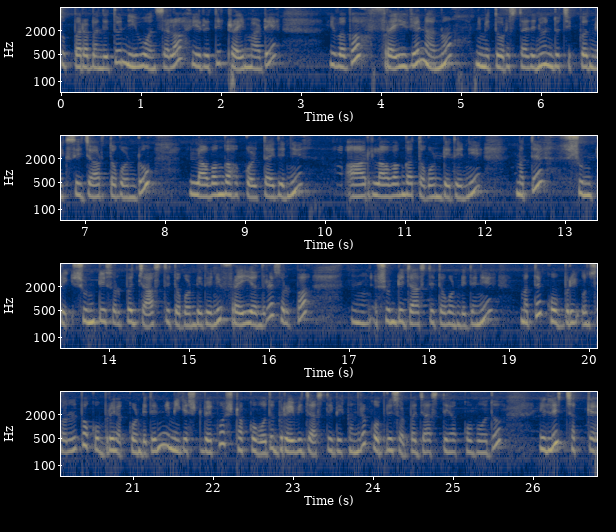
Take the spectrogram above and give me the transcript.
ಸೂಪರಾಗಿ ಬಂದಿತ್ತು. ನೀವು ಒಂದ್ಸಲ ಈ ರೀತಿ ಟ್ರೈ ಮಾಡಿ. ಇವಾಗ ಫ್ರೈಗೆ ನಾನು ನಿಮಗೆ ತೋರಿಸ್ತಾ ಇದ್ದೀನಿ. ಒಂದು ಚಿಕ್ಕದು ಮಿಕ್ಸಿ ಜಾರ್ ತೊಗೊಂಡು ಲವಂಗ ಹಾಕ್ಕೊಳ್ತಾ ಇದ್ದೀನಿ. ಆರು ಲವಂಗ ತೊಗೊಂಡಿದ್ದೀನಿ. ಮತ್ತು ಶುಂಠಿ ಶುಂಠಿ ಸ್ವಲ್ಪ ಜಾಸ್ತಿ ತೊಗೊಂಡಿದ್ದೀನಿ. ಫ್ರೈ ಅಂದರೆ ಸ್ವಲ್ಪ ಶುಂಠಿ ಜಾಸ್ತಿ ತೊಗೊಂಡಿದ್ದೀನಿ. ಮತ್ತು ಕೊಬ್ಬರಿ, ಒಂದು ಸ್ವಲ್ಪ ಕೊಬ್ಬರಿ ಹಾಕ್ಕೊಂಡಿದ್ದೀನಿ. ನಿಮಗೆ ಎಷ್ಟು ಬೇಕೋ ಅಷ್ಟು ಹಾಕ್ಕೋಬೋದು. ಗ್ರೇವಿ ಜಾಸ್ತಿ ಬೇಕಂದರೆ ಕೊಬ್ಬರಿ ಸ್ವಲ್ಪ ಜಾಸ್ತಿ ಹಾಕ್ಕೋಬೋದು. ಇಲ್ಲಿ ಚಕ್ಕೆ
